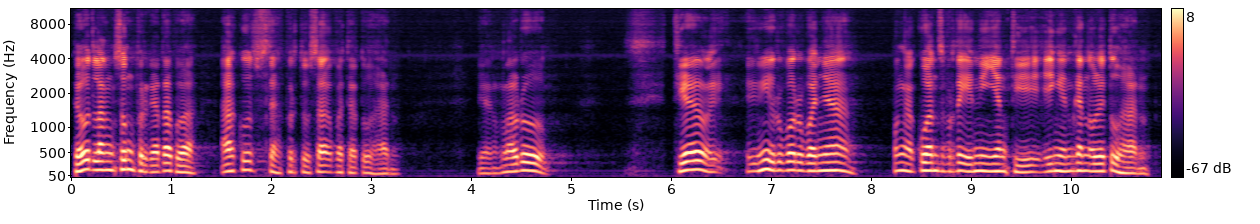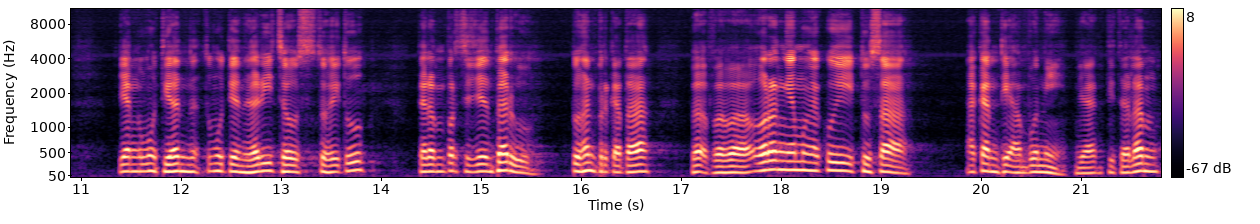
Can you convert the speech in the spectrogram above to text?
Daud langsung berkata bahwa aku sudah berdosa kepada Tuhan. Ya, lalu dia ini rupa-rupanya pengakuan seperti ini yang diinginkan oleh Tuhan. Yang kemudian kemudian hari jauh setelah itu dalam perjanjian baru Tuhan berkata bahwa orang yang mengakui dosa akan diampuni ya di dalam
